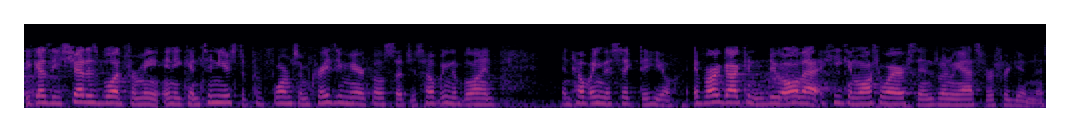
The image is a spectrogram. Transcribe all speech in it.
Because he shed his blood for me, and he continues to perform some crazy miracles such as helping the blind and helping the sick to heal. If our God can do all that, he can wash away our sins when we ask for forgiveness.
